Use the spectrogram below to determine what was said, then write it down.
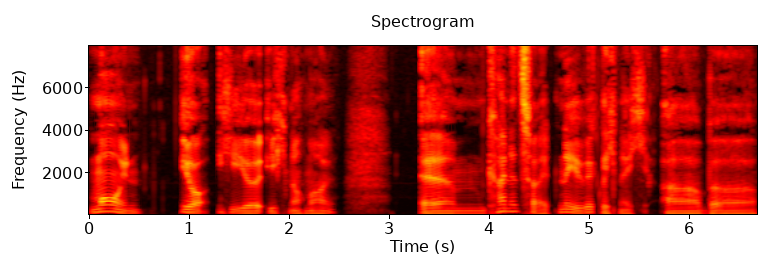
Moin. Ja, hier ich nochmal. Ähm, keine Zeit. Nee, wirklich nicht. Aber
